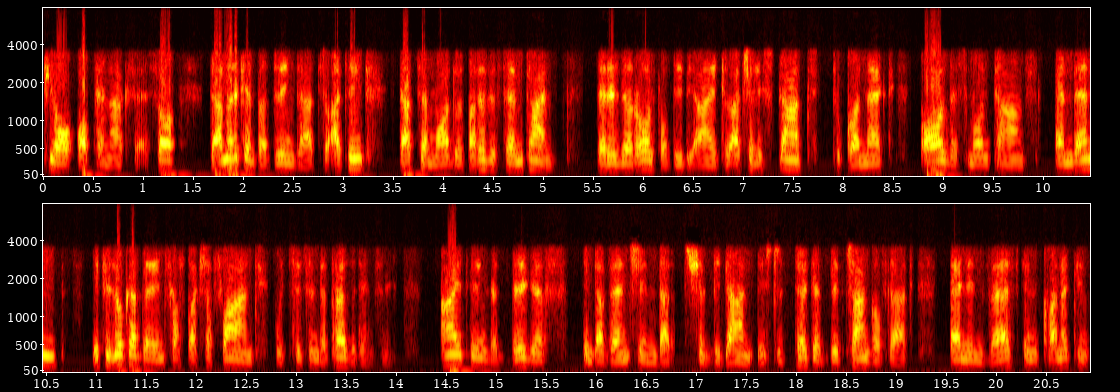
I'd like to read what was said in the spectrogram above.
pure open access. So the Americans are doing that. So I think that's a model, but at the same time, there is a role for BBI to actually start to connect all the small towns. And then, if you look at the infrastructure fund, which is in the presidency, I think the biggest intervention that should be done is to take a big chunk of that and invest in connecting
